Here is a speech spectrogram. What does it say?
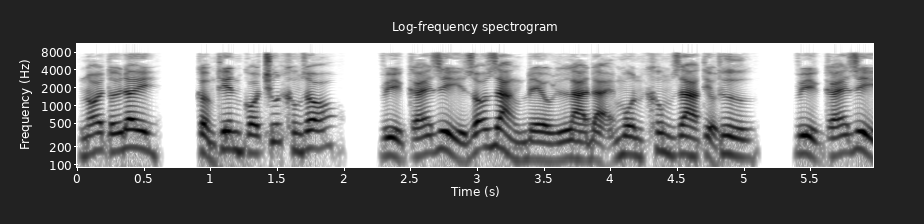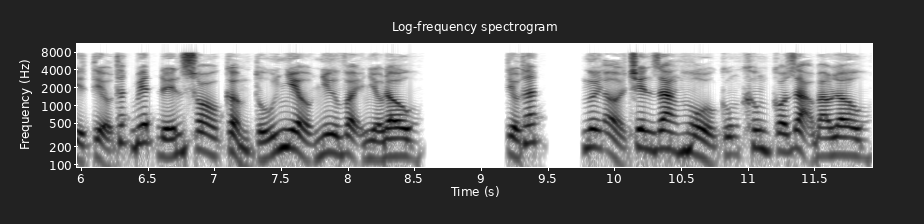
Nói tới đây, Cẩm Thiên có chút không rõ, vì cái gì rõ ràng đều là đại môn không ra tiểu thư, vì cái gì tiểu thất biết đến so Cẩm Tú nhiều như vậy nhiều đâu. Tiểu thất, ngươi ở trên giang hồ cũng không có dạo bao lâu,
